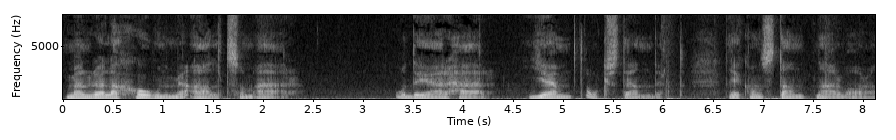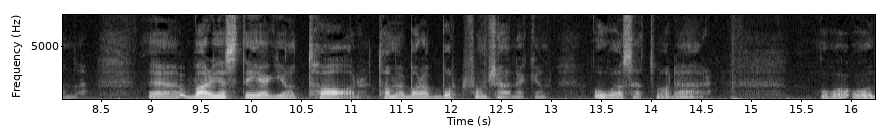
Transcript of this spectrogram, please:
Men relation med allt som är. Och det är här. Jämt och ständigt. Det är konstant närvarande. Eh, varje steg jag tar tar mig bara bort från kärleken. Oavsett vad det är. Och, och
